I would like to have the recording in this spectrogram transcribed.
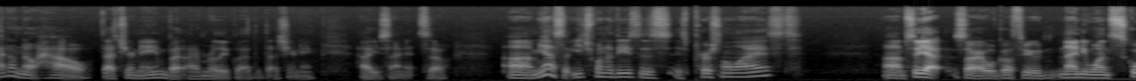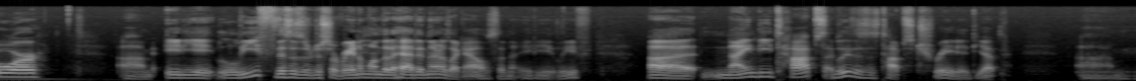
I don't know how that's your name, but I'm really glad that that's your name, how you sign it. So um, yeah, so each one of these is, is personalized. Um, so yeah, sorry, we'll go through 91 score, um, 88 leaf. This is just a random one that I had in there. I was like, oh, I'll send an 88 leaf. Uh, 90 Topps. I believe this is Topps traded. Yep. Um,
